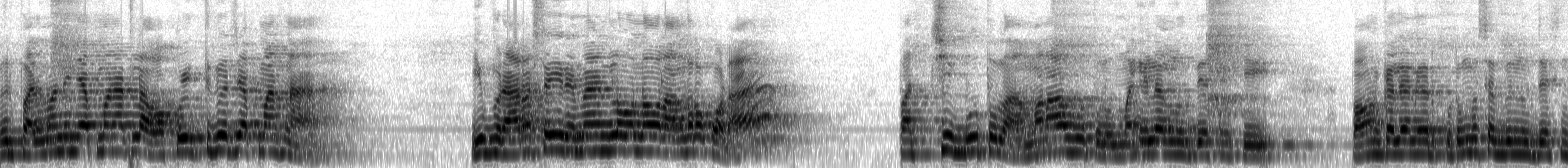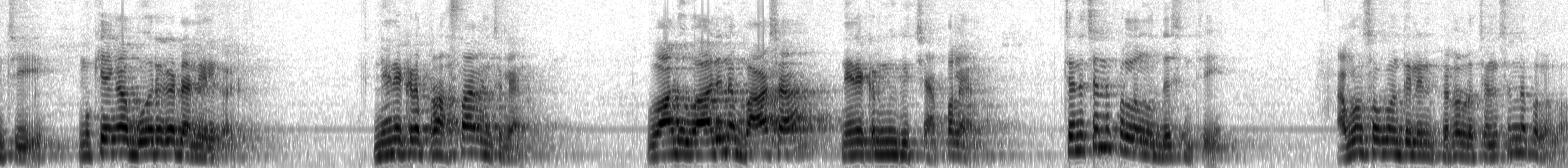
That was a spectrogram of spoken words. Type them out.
మీరు పది మందిని చెప్పమన్నట్లా ఒక్క వ్యక్తి పేరు చెప్పమంటున్నా. ఇప్పుడు అరెస్ట్ అయ్యి రిమాండ్లో ఉన్న వాళ్ళందరూ కూడా పచ్చి బూతులు అమనాభూతులు మహిళలను ఉద్దేశించి పవన్ కళ్యాణ్ గారి కుటుంబ సభ్యులను ఉద్దేశించి ముఖ్యంగా బోరిగడ్డ అనిల్ గారు. నేను ఇక్కడ ప్రస్తావించలేను. వాడు వాడిన భాష నేను ఇక్కడ మీకు చెప్పలేను. చిన్న చిన్న పిల్లలను ఉద్దేశించి అభం తెలియని పిల్లలు చిన్న చిన్న పిల్లలు.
